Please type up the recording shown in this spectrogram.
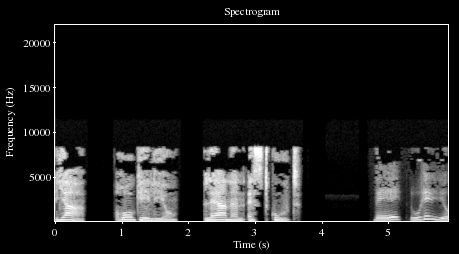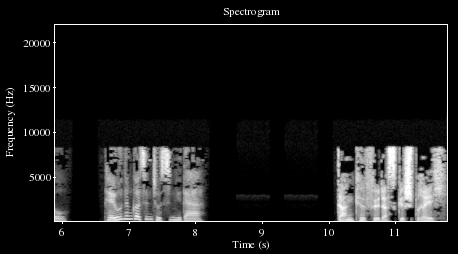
Ja, Rogelio. Lernen ist gut. 네, 로헬요. 배우는 것은 좋습니다. Danke für das Gespräch,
